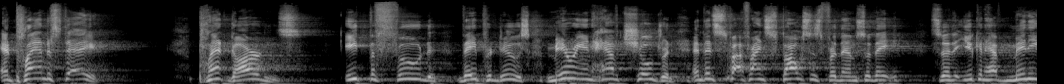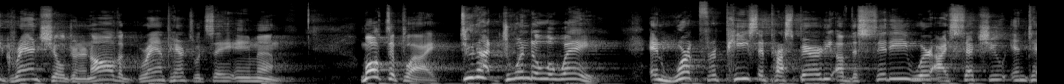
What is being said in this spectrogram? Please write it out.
and plan to stay, plant gardens. Eat the food they produce, marry and have children, and then find spouses for them so they so that you can have many grandchildren. And all the grandparents would say, Amen. Multiply, do not dwindle away, and work for peace and prosperity of the city where I set you into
